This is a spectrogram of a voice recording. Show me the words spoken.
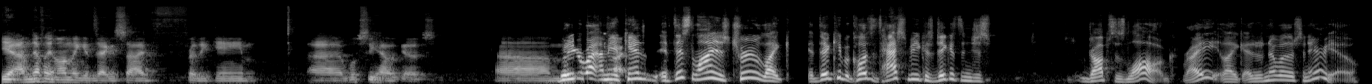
Yeah, I'm definitely on the Gonzaga side for the game. Uh, we'll see how it goes. Um, but you're right. I mean, if Kansas, if this line is true, like if they keep it close, it has to be because Dickinson just drops his log, right? Like there's no other scenario.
